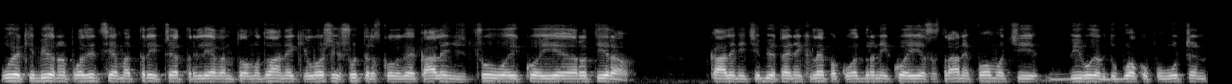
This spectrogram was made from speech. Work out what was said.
uvek je bio na pozicijama 3, 4 ili eventualno dva neki loši šuter s koga ga je Kalinić čuvo i koji je rotirao. Kalinić je bio taj neki lepak u odbrani koji je sa strane pomoći bio uvek duboko povučen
